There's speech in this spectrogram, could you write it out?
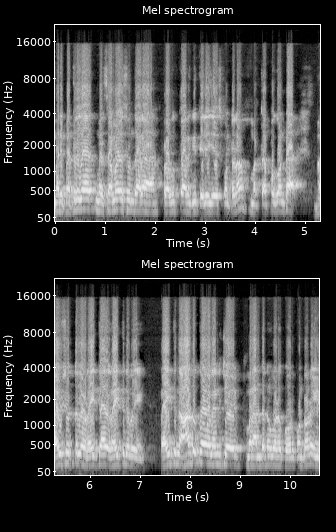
మరి పత్రిక మరి సమావేశం ద్వారా ప్రభుత్వానికి తెలియజేసుకుంటున్నాం. మరి తప్పకుండా భవిష్యత్తులో రైత రైతుని రైతుని ఆదుకోవాలని మరి అందరం కూడా కోరుకుంటున్నాం. ఈ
